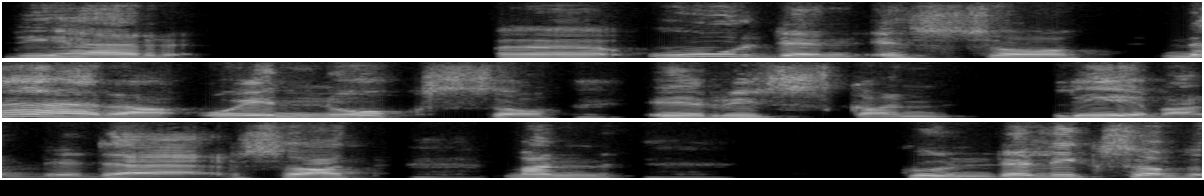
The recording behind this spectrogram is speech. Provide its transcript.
de här uh, orden är så nära och ännu också är ryskan levande där. Så att man kunde liksom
